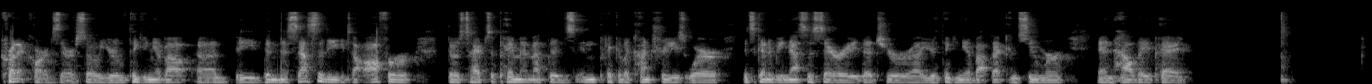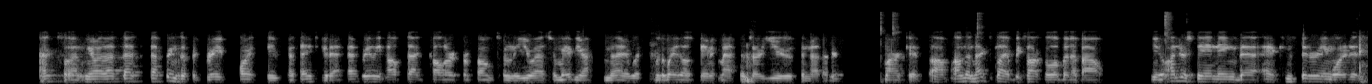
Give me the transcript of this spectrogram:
credit cards there. So you're thinking about the the necessity to offer those types of payment methods in particular countries where it's going to be necessary that you're you're thinking about that consumer and how they pay. Excellent. You know, that, that, that brings up a great point, Steve. Thank you. That, that really helps add color for folks in the U.S. who maybe aren't familiar with, with the way those payment methods are used in other markets. Um, on the next slide, we talk a little bit about, you know, understanding that and considering what it is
